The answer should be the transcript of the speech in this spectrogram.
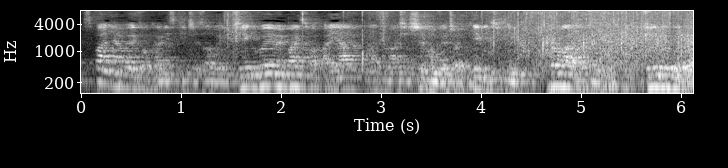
wspaniałej wokalistki jazzowej. Dziękujemy Państwu, a ja nazywam się Szymon Wieczorkiewicz i prowadzę ten Dziękuję.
